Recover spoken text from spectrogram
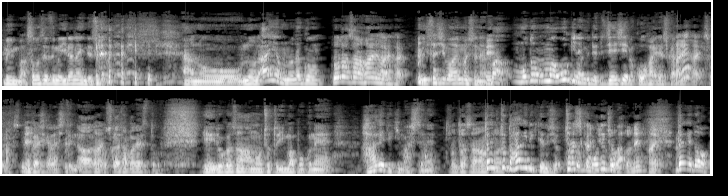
メンバー、その説明いらないんですけど、あの、の、アイアム野田くん。野田さん、はいはいはい。久しぶりに会いましたね。えまあ、もとも、まあ、大きな意味で JCA の後輩ですからね。はいはい、そうですね。昔から知ってんだ。あ、はいお疲れ様ですと。いや、井戸川さん、あの、ちょっと今僕ね、ハゲてきましてね。野田さん。ちょっとハゲてきてるんですよ。ちょっとおでこが。ね。はい。だけど、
